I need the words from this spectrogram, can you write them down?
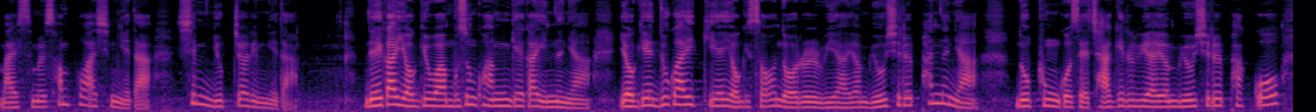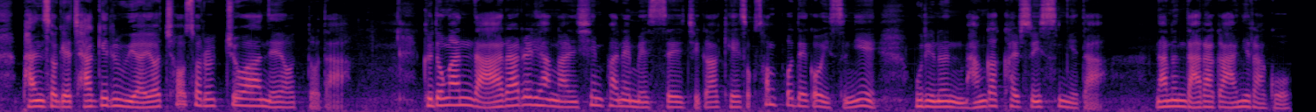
말씀을 선포하십니다. 16절입니다. 내가 여기와 무슨 관계가 있느냐? 여기에 누가 있기에 여기서 너를 위하여 묘시를 팠느냐? 높은 곳에 자기를 위하여 묘시를 팠고 반석에 자기를 위하여 처소를 쪼아내었도다. 그동안 나라를 향한 심판의 메시지가 계속 선포되고 있으니 우리는 망각할 수 있습니다. 나는 나라가 아니라고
